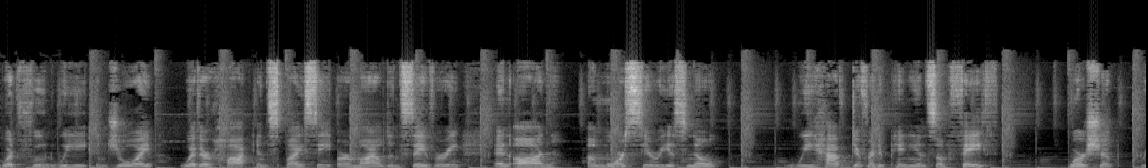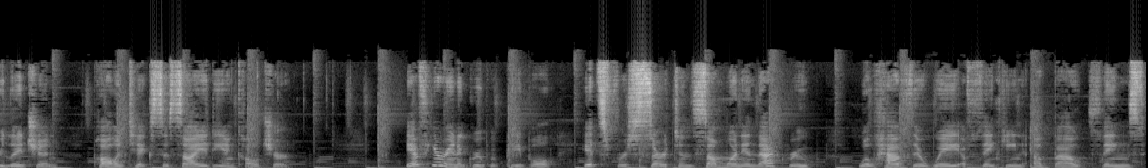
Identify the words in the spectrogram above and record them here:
what food we enjoy, whether hot and spicy or mild and savory. And on a more serious note, we have different opinions on faith, worship, religion, politics, society, and culture. If you're in a group of people, it's for certain someone in that group will have their way of thinking about things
